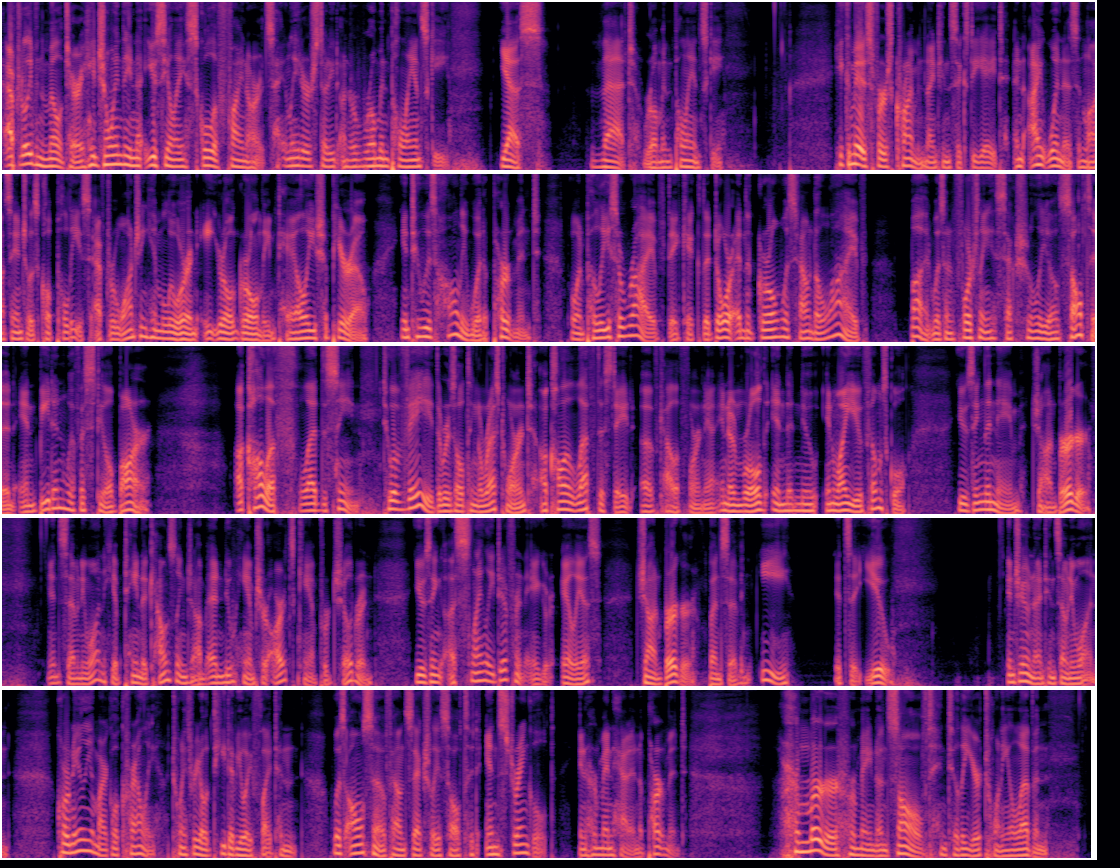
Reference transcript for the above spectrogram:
After leaving the military, he joined the UCLA School of Fine Arts and later studied under Roman Polanski. Yes, that Roman Polanski. He committed his first crime in 1968. An eyewitness in Los Angeles called police after watching him lure an eight year old girl named Tali Shapiro into his Hollywood apartment. But when police arrived, they kicked the door and the girl was found alive, but was unfortunately sexually assaulted and beaten with a steel bar. Alcala fled the scene. To evade the resulting arrest warrant, Alcala left the state of California and enrolled in the new NYU Film School using the name John Berger. In 71, he obtained a counseling job at New Hampshire Arts Camp for Children using a slightly different alias, John Berger, but instead of an E, it's a U. In June 1971, Cornelia Michael Crowley, 23 year old TWA flight attendant, was also found sexually assaulted and strangled in her Manhattan apartment. Her murder remained unsolved until the year 2011.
